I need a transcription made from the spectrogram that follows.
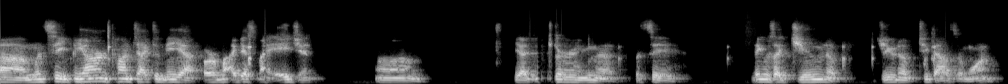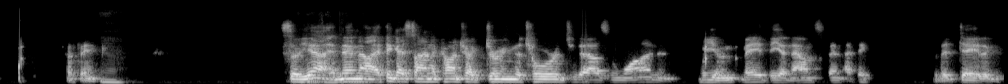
um, let's see. Bjorn contacted me, or my, I guess my agent. Um, yeah, during the let's see, I think it was like June of June of 2001, I think. Yeah. So yeah, and then uh, I think I signed a contract during the tour in 2001, and we made the announcement. I think the day to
